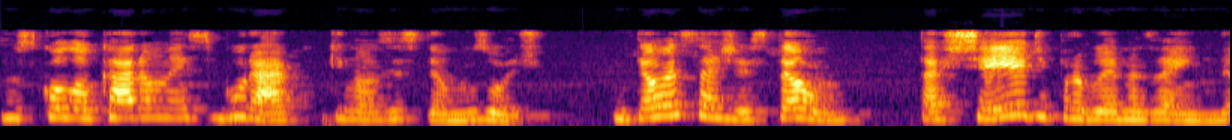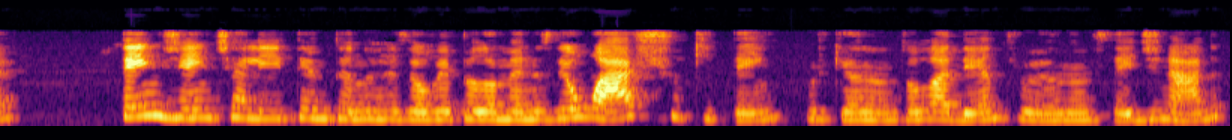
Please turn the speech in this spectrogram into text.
nos colocaram nesse buraco que nós estamos hoje. Então essa gestão tá cheia de problemas ainda. Tem gente ali tentando resolver, pelo menos eu acho que tem, porque eu não tô lá dentro, eu não sei de nada.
